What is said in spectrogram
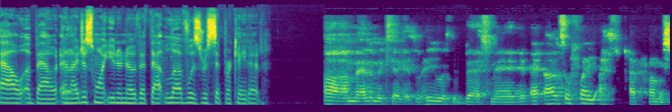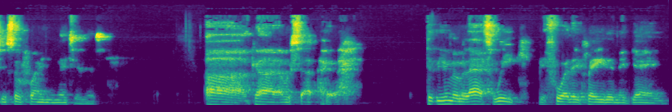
Al about, and I just want you to know that that love was reciprocated. Oh man, let me tell you, so he was the best man. And, uh, so funny. I, I promise you, so funny you mentioned this. Oh God, I was. I, I, you remember last week before they played in the game,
